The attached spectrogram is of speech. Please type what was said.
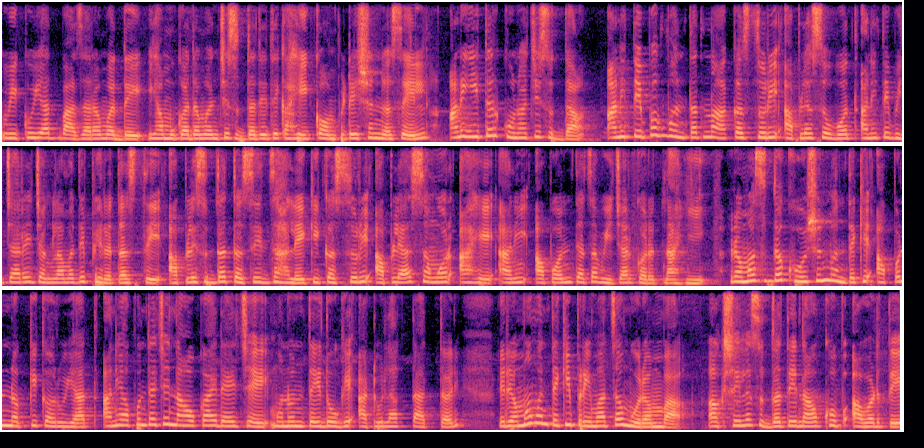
विकूयात बाजारामध्ये. ह्या मुकादमांची सुद्धा तिथे काही कॉम्पिटिशन नसेल. आणि इतर कुणाची सुद्धा. आणि ते बघ म्हणतात ना कस्तुरी आपल्यासोबत आणि ते बिचारे जंगलामध्ये फिरत असते. आपले सुद्धा तसेच झाले की कस्तुरी आपल्यासमोर आहे आणि आपण त्याचा विचार करत नाही. रमा सुद्धा खुश होऊन म्हणते की आपण नक्की करूयात आणि आपण त्याचे नाव काय द्यायचे? म्हणून ते दोघे आठवू लागतात. तर रमा म्हणते की प्रेमाचा मुरंबा. अक्षयला सुद्धा ते नाव खूप आवडते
